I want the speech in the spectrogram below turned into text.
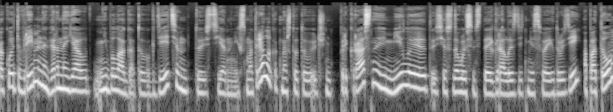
какое-то время, наверное, я не была готова к детям, то есть я на них смотрела как на что-то очень прекрасное, милое, то есть я с удовольствием всегда играла с детьми своих друзей. А потом,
